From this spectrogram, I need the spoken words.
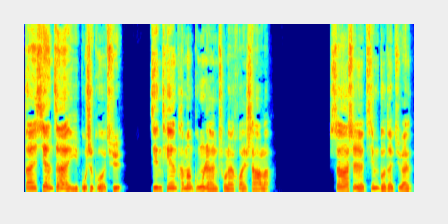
但现在已不是过去，今天他们公然出来浣纱了。纱是轻薄的绢，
